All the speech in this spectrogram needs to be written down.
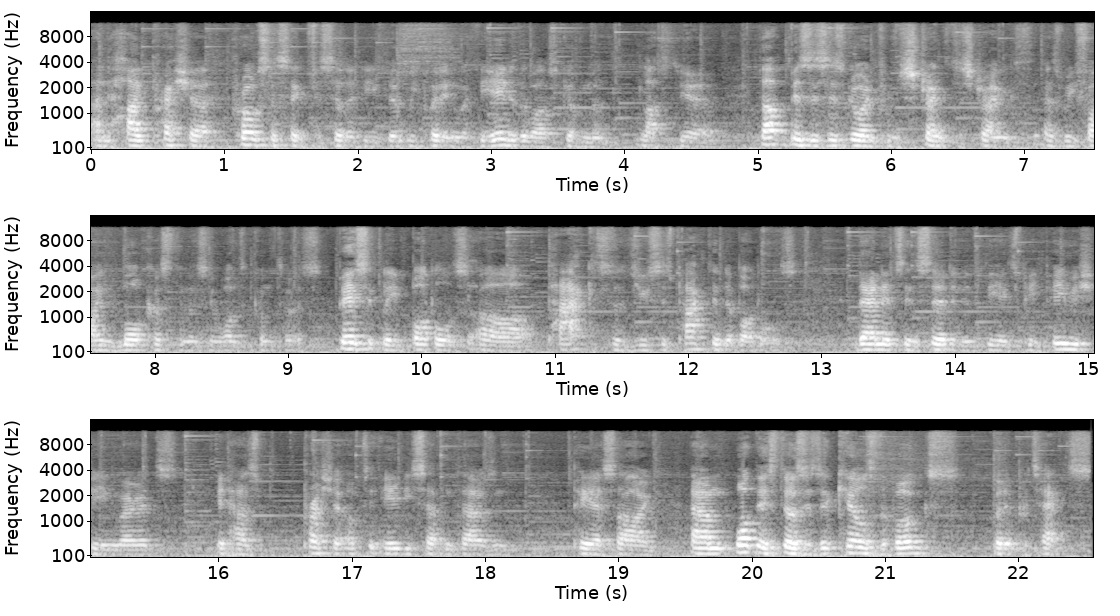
and high pressure processing facility that we put in with the aid of the Welsh Government last year. That business is growing from strength to strength as we find more customers who want to come to us. Basically, bottles are packed, so the juice is packed into bottles. Then it's inserted into the HPP machine where it's, it has pressure up to 87,000 psi. Um, what this does is it kills the bugs, but it protects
